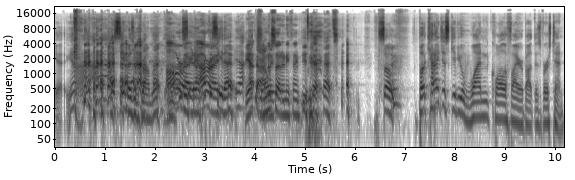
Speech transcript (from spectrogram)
Yeah. yeah I, I- I see him as a grumbler. All I see right, that. I can see that. Yeah. Yeah. I Shouldn't have said anything. Yeah. So, but can I just give you one qualifier about this verse 10?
